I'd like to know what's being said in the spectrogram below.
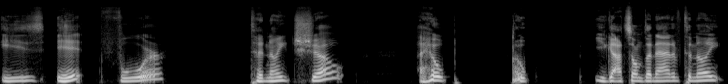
is it for tonight's show. I hope hope you got something out of tonight.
